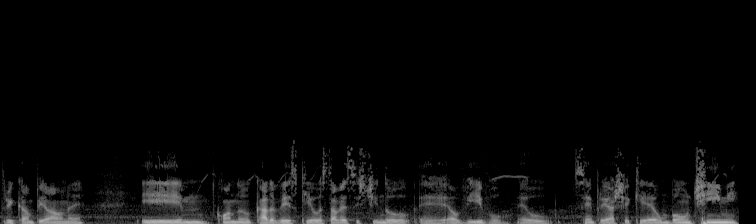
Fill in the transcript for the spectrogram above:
tricampeão, né? E quando cada vez que eu estava assistindo é, ao vivo, eu sempre achei que é um bom time.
